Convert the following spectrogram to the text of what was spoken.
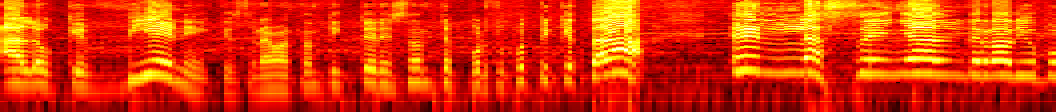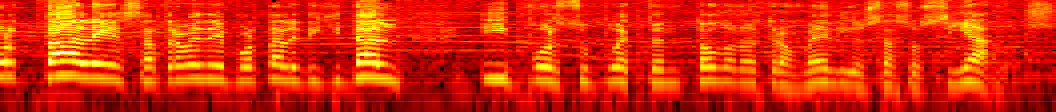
a lo que viene, que será bastante interesante, por supuesto, y que estará en la señal de Radio Portales, a través de Portales Digital y por supuesto en todos nuestros medios asociados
